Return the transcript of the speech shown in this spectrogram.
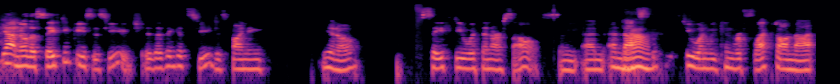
Yeah no the safety piece is huge. I think it's huge is finding you know safety within ourselves and and and that's yeah. too when we can reflect on that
